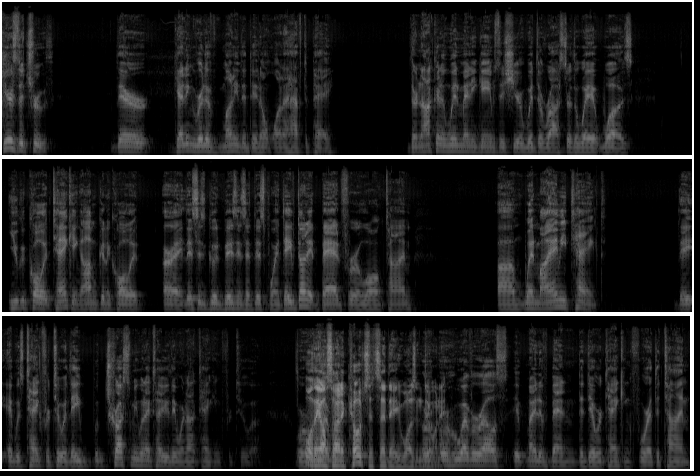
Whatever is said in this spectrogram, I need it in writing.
here's the truth. They're getting rid of money that they don't want to have to pay. They're not going to win many games this year with the roster the way it was. You could call it tanking. I'm going to call it, all right, this is good business at this point. They've done it bad for a long time. Um, when Miami tanked, they it was tank for Tua. They trust me when I tell you they were not tanking for Tua. Or Well, they also had a coach that said that he wasn't or, doing it, or whoever else it might have been that they were tanking for at the time.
